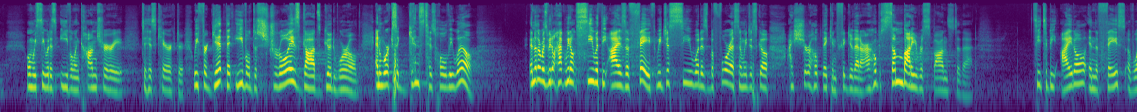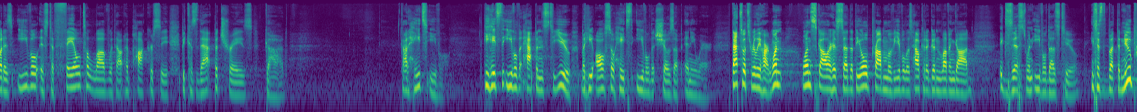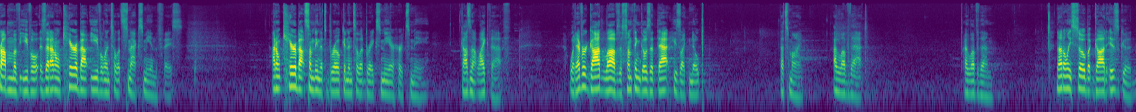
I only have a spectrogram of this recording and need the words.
when we see what is evil and contrary to his character. We forget that evil destroys God's good world and works against his holy will. In other words, we don't, have, we don't see with the eyes of faith. We just see what is before us and we just go, I sure hope they can figure that out. I hope somebody responds to that. See, to be idle in the face of what is evil is to fail to love without hypocrisy because that betrays God. God hates evil. He hates the evil that happens to you, but he also hates the evil that shows up anywhere. That's what's really hard. One, one scholar has said that the old problem of evil is how could a good and loving God exist when evil does too? He says, but the new problem of evil is that I don't care about evil until it smacks me in the face. I don't care about something that's broken until it breaks me or hurts me. God's not like that. Whatever God loves, if something goes at that, he's like, nope. That's mine. I love that. I love them. Not only so, but God is good.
